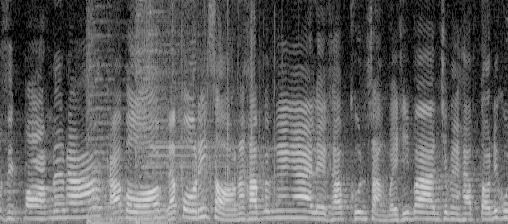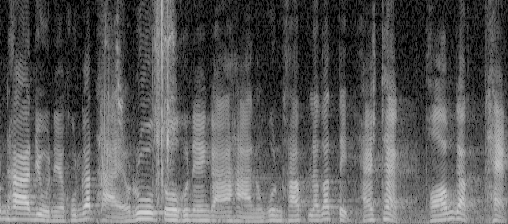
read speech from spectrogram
50 บาทเลยนะ ครับผมและโปรที่2นะครับก็ง่ายๆเลยครับ คุณสั่งไปที่บ้านใช่ไหมครับ ตอนที่คุณทานอยู่เนี่ยคุณก็ถ่ายรูปตัวคุณเองกับอาหารของคุณครับ แล้วก็ติดแฮชแท็กพร้อมกับแท็ก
